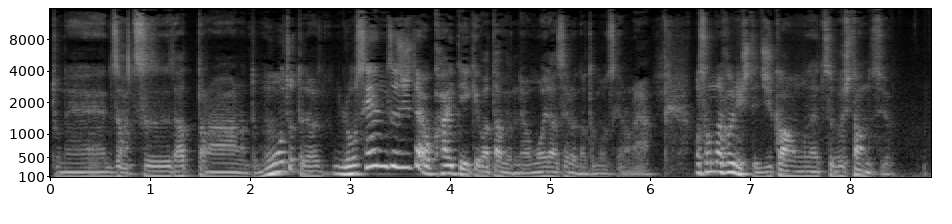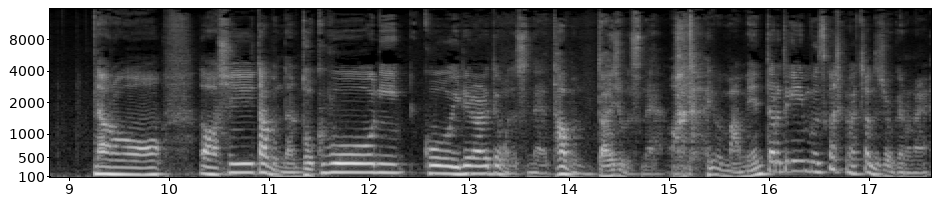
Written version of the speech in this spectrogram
とね雑だったなーなんてもうちょっと路線図自体を書いていけば多分ね思い出せるんだと思うんですけどね、まあ、そんな風にして時間をね潰したんですよあのー、足多分ね、独房にこう入れられてもですね、多分大丈夫ですね。まあメンタル的に難しくなっちゃうんでしょうけどね。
